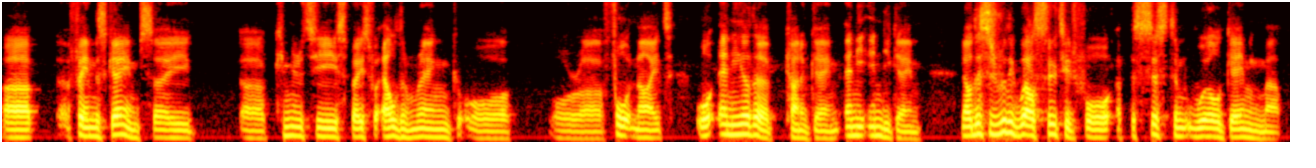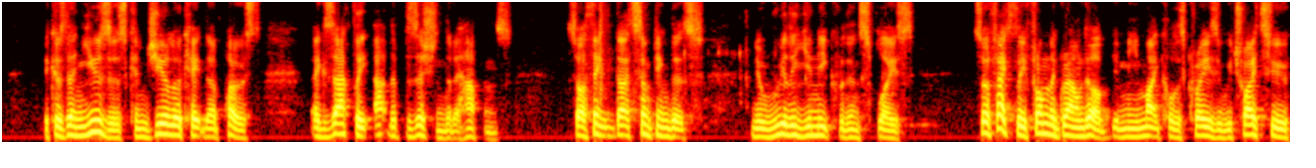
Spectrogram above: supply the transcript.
uh, a famous game, say, uh, community space for Elden Ring or or uh, Fortnite or any other kind of game, any indie game. Now, this is really well suited for a persistent world gaming map because then users can geolocate their post exactly at the position that it happens. So I think that's something that's you know really unique within Splace. So effectively, from the ground up, I mean, you might call this crazy. We try to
